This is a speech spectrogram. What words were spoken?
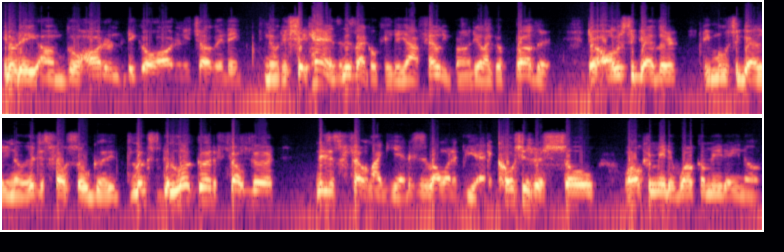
You know, they um go harder. They go hard on each other, and they you know they shake hands, and it's like okay, they got family bond. They're like a brother. They're always together. They move together. You know, it just felt so good. It looks, it looked good. It felt good. And it just felt like yeah, this is where I want to be at. The coaches were so welcoming. They welcomed me. They you know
